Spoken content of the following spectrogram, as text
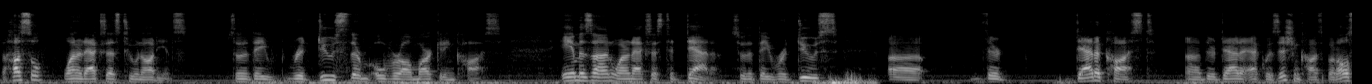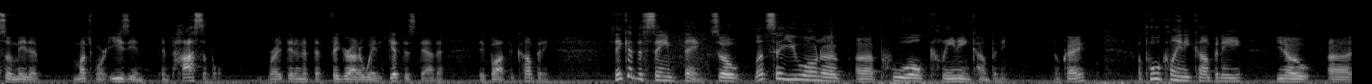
The Hustle wanted access to an audience so that they reduce their overall marketing costs. Amazon wanted access to data so that they reduce uh, their data cost uh, their data acquisition cost, but also made it much more easy and, and possible, right? They didn't have to figure out a way to get this data. They bought the company. Think of the same thing. So let's say you own a, a pool cleaning company, okay? A pool cleaning company, you know, uh,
